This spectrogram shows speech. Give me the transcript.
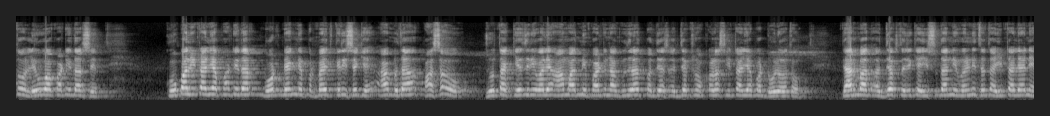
તો લેવા પાટીદાર છે. ગોપાલ ઇટાલિયા પાટીદાર વોટ બેંકને પ્રભાવિત કરી શકે. આ બધા પાસાઓ જોતા કેજરીવાલે આમ આદમી પાર્ટીના ગુજરાત પ્રદેશ અધ્યક્ષનો કળશ ઇટાલિયા પર ઢોળ્યો હતો. ત્યારબાદ અધ્યક્ષ તરીકે ઈસુદાનની વરણી થતાં ઇટાલિયાને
